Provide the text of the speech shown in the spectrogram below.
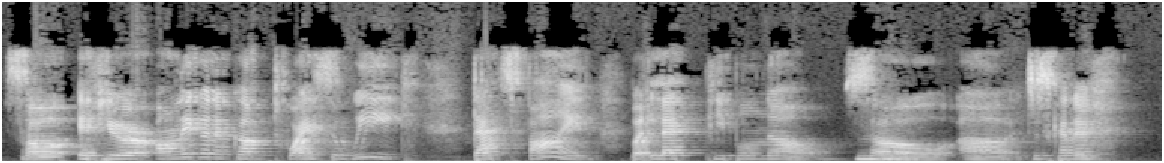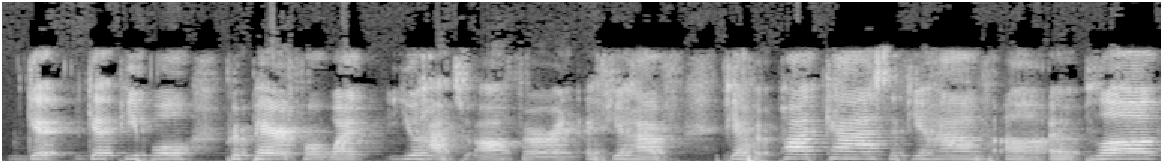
So if you're only going to come twice a week, that's fine, but let people know. Mm-hmm. So uh, just kind of get get people prepared for what you have to offer, and if you have if you have a podcast, if you have uh, a blog.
